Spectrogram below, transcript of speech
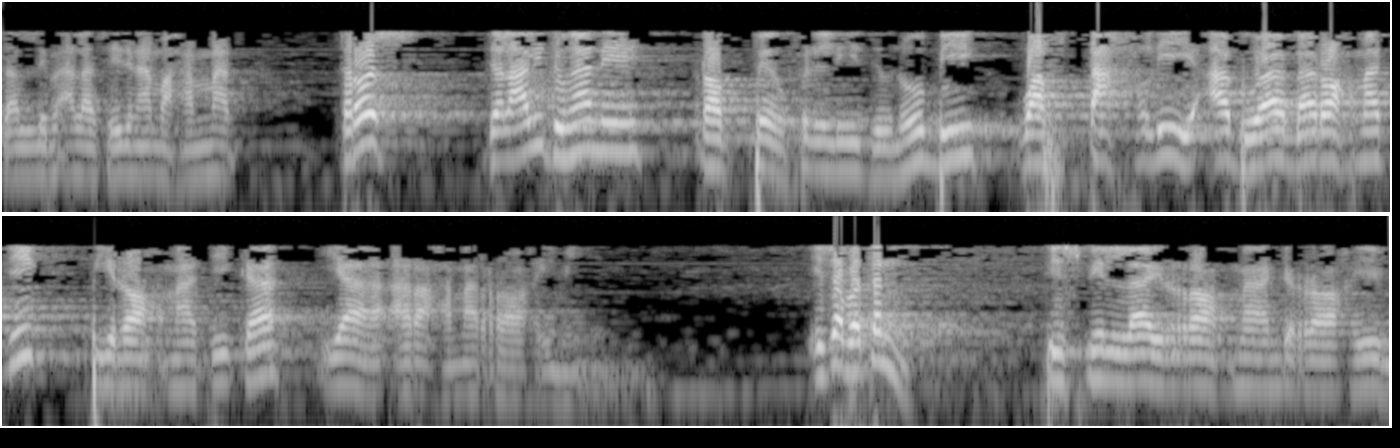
sallim ala sayyidina Muhammad. Terus Jalali dungane Rabbil firli waftahli abwaaba rahmatik bi rahmatika ya arhamar rahimin. Isa boten Bismillahirrahmanirrahim.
